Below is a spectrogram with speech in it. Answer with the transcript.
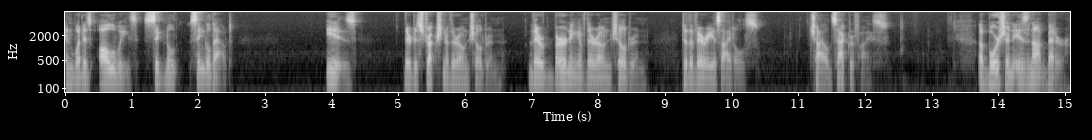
and what is always signaled, singled out is their destruction of their own children, their burning of their own children to the various idols. Child sacrifice. Abortion is not better.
